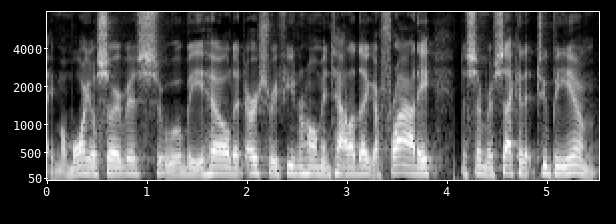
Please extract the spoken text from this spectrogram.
A memorial service will be held at Ursery Funeral Home in Talladega Friday, December 2nd at 2 p.m.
